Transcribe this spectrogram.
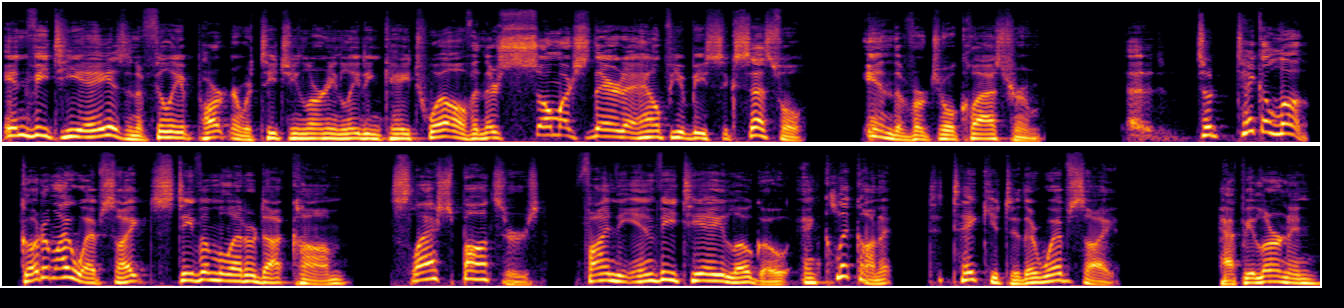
NVTA is an affiliate partner with Teaching Learning Leading K 12, and there's so much there to help you be successful in the virtual classroom. Uh, so take a look. Go to my website, stevenmiletto.com slash sponsors, find the NVTA logo, and click on it to take you to their website. Happy learning!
